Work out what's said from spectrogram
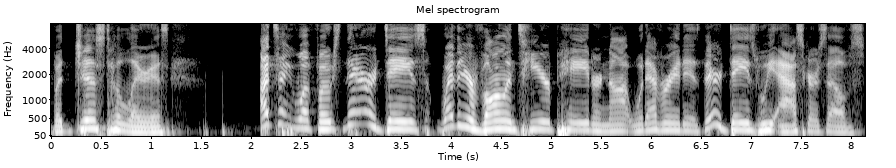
but just hilarious. I tell you what, folks, there are days, whether you're volunteer paid or not, whatever it is, there are days we ask ourselves,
